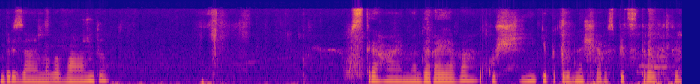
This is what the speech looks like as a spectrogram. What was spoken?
обрізаємо лаванду, стригаємо дерева, кущі, які потрібно ще раз підстригти.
